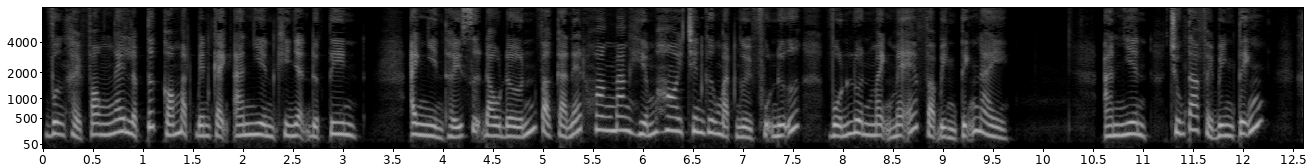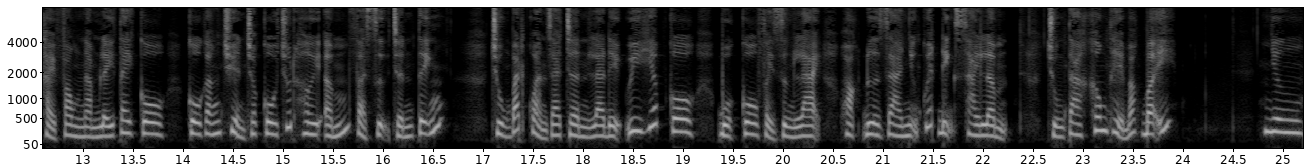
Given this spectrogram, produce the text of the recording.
Vương Khải Phong ngay lập tức có mặt bên cạnh An Nhiên khi nhận được tin. Anh nhìn thấy sự đau đớn và cả nét hoang mang hiếm hoi trên gương mặt người phụ nữ, vốn luôn mạnh mẽ và bình tĩnh này. An Nhiên, chúng ta phải bình tĩnh, Khải Phong nắm lấy tay cô, cố gắng chuyển cho cô chút hơi ấm và sự chấn tĩnh. Chúng bắt quản gia Trần là để uy hiếp cô, buộc cô phải dừng lại hoặc đưa ra những quyết định sai lầm. Chúng ta không thể mắc bẫy. Nhưng,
